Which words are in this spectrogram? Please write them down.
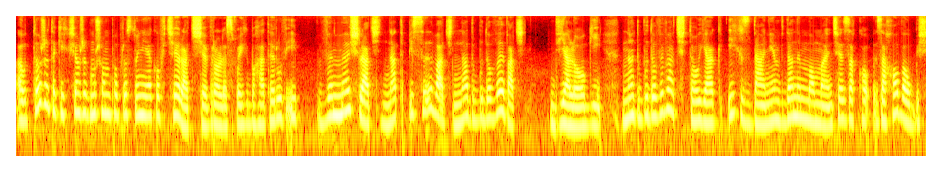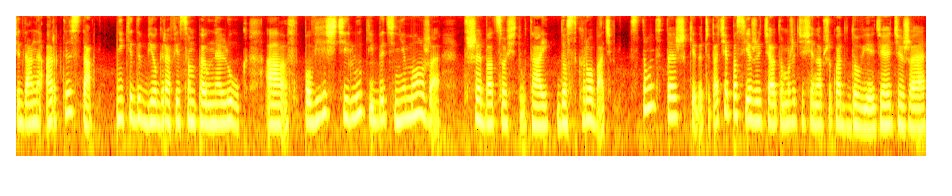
Autorzy takich książek muszą po prostu niejako wcielać się w rolę swoich bohaterów i wymyślać, nadpisywać, nadbudowywać dialogi, nadbudowywać to, jak ich zdaniem w danym momencie zachowałby się dany artysta. Niekiedy biografie są pełne luk, a w powieści luki być nie może. Trzeba coś tutaj doskrobać. Stąd też, kiedy czytacie pasję życia, to możecie się na przykład dowiedzieć, że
